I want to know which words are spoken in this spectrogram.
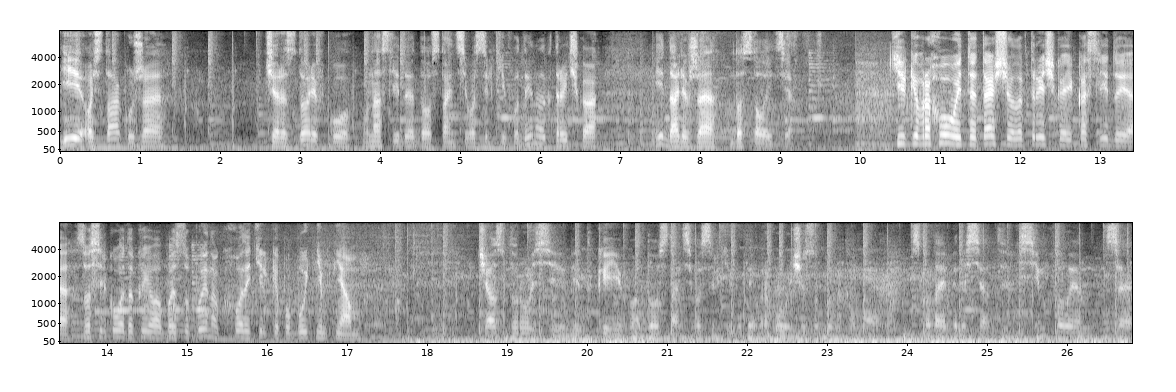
І ось так уже через Дорівку вона слідує до станції Васильків 1 електричка і далі вже до столиці. Тільки враховуйте те, що електричка, яка слідує з Василькова до Києва без зупинок, ходить тільки по буднім дням. Час в дорозі від Києва до станції Васильків 1, враховуючи зупинками, складає 57 хвилин. Це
